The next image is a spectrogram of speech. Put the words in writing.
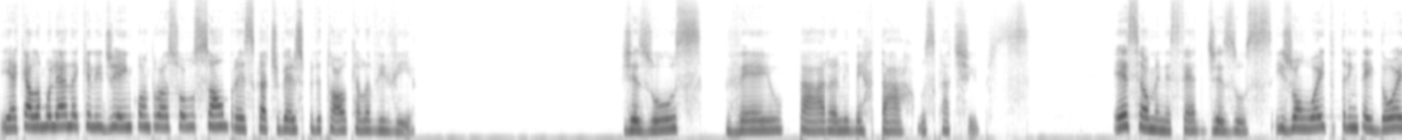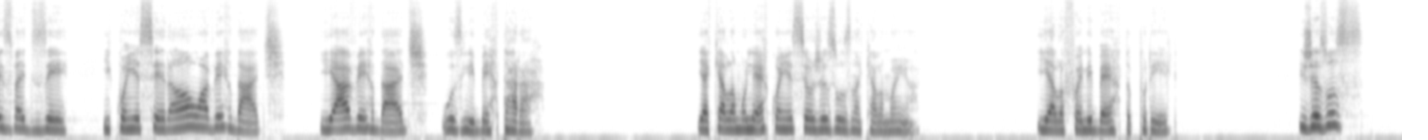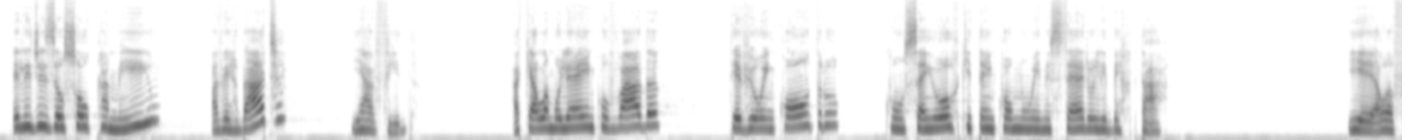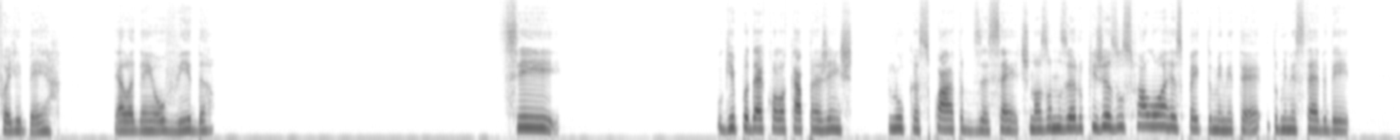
E aquela mulher naquele dia encontrou a solução para esse cativeiro espiritual que ela vivia. Jesus veio para libertar os cativos. Esse é o ministério de Jesus. E João 8,32 vai dizer: E conhecerão a verdade, e a verdade os libertará. E aquela mulher conheceu Jesus naquela manhã. E ela foi liberta por ele. E Jesus, ele diz: Eu sou o caminho, a verdade e a vida. Aquela mulher encurvada teve um encontro com o Senhor que tem como ministério libertar. E ela foi liberta, ela ganhou vida. Se o Gui puder colocar para a gente Lucas 4, 17, nós vamos ver o que Jesus falou a respeito do ministério, do ministério dele.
